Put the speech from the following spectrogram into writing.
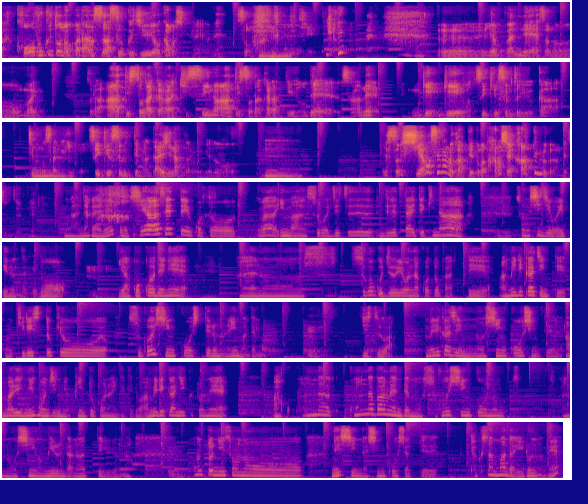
まあ、幸福とのバランスはすごく重要かもしれないよね。そのう。ん。やっぱりね、その、まあ、それはアーティストだから、生粋のアーティストだからっていうので、それはね、芸芸を追求するというか、自分の作品を追求するっていうのは大事なんだろうけど、うん、いやそれ幸せなのかっていうと、また話は変わってくるからね、全然ね。まあ、だからね、その幸せっていうことは今すごい絶絶対的なその支持を得てるんだけど、うん、いやここでね、あのー、すごく重要なことがあってアメリカ人ってこのキリスト教をすごい信仰してるのね今でも、うん、実は。アメリカ人の信仰心ってあまり日本人にはピンとこないんだけどアメリカに行くとねあこんなこんな場面でもすごい信仰のあのシーンを見るんだなっていうような、うん、本当にその熱心な信仰者ってたくさんまだいるのね。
